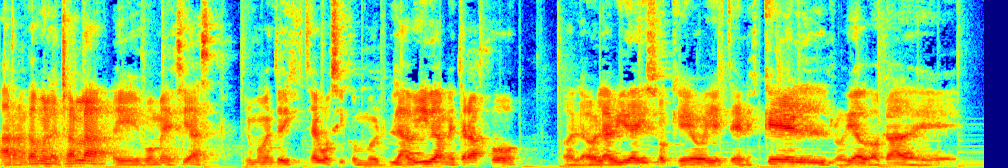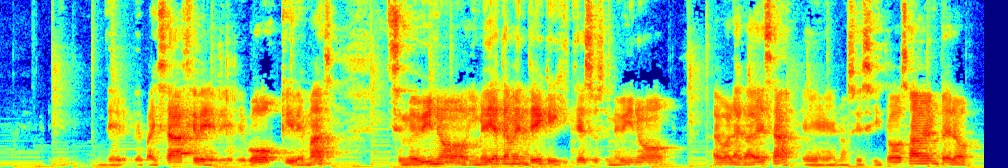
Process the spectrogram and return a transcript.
Arrancamos la charla y vos me decías, en un momento dijiste algo así como la vida me trajo, o la, vida hizo que hoy esté en Esquel, rodeado acá de, de, paisaje, de, bosque y demás, se me vino inmediatamente, eh, que dijiste eso, se me vino algo a la cabeza. Eh, no sé si todos saben, pero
